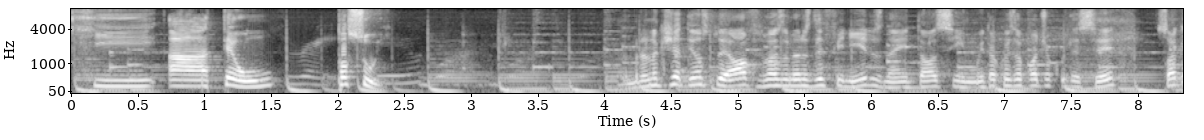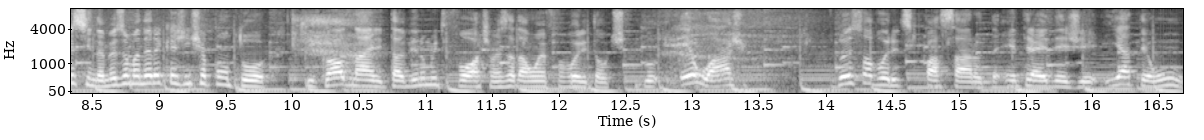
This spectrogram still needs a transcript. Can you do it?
que a T1 possui. Lembrando que já tem os playoffs mais ou menos definidos, né? Então, assim, muita coisa pode acontecer. Só que, assim, da mesma maneira que a gente apontou que Cloud9 tá vindo muito forte, mas a da 1 é favorita ao título, eu acho dois favoritos que passaram entre a EDG e a T1,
